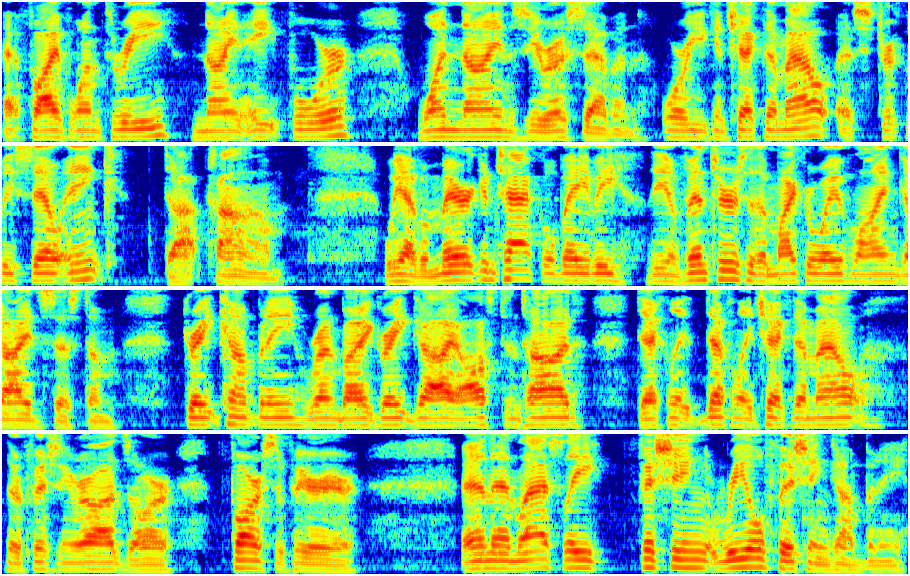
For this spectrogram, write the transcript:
at 513 984 1907, or you can check them out at strictlysailinc.com. We have American Tackle, baby, the inventors of the microwave line guide system. Great company, run by a great guy, Austin Todd. Definitely, definitely check them out. Their fishing rods are far superior. And then lastly, Fishing Real Fishing Company.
